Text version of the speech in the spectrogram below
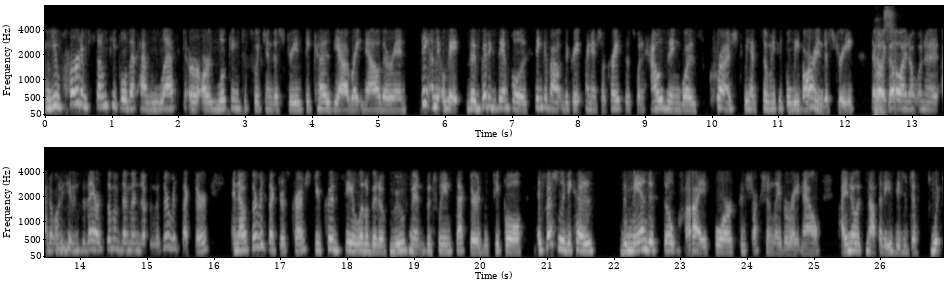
you've heard of some people that have left or are looking to switch industries because yeah right now they're in think i mean okay the good example is think about the great financial crisis when housing was crushed. We had so many people leave our industry they yes. were like oh i don't want to i don't want to get into there. Some of them ended up in the service sector and now service sector is crushed. You could see a little bit of movement between sectors as people especially because demand is so high for construction labor right now i know it's not that easy to just switch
